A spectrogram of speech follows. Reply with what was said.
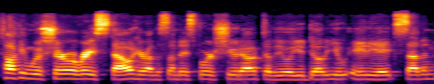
Talking with Cheryl Raye-Stout here on the Sunday Sports Shootout, WLUW 88.7.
